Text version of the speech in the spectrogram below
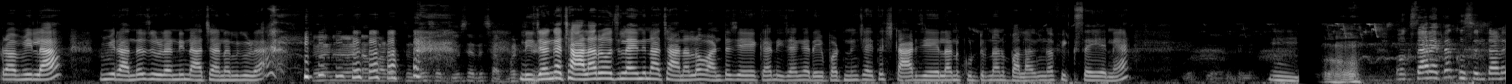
ప్రమిళ మీరు అందరూ చూడండి నా ఛానల్ కూడా నిజంగా చాలా రోజులైంది నా ఛానల్లో వంట చేయక. నిజంగా రేపటి నుంచి అయితే స్టార్ట్ చేయాలనుకుంటున్నాను. బలంగా ఫిక్స్ అయ్యానే. ఒకసారి అయితే కూర్చుంటాను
